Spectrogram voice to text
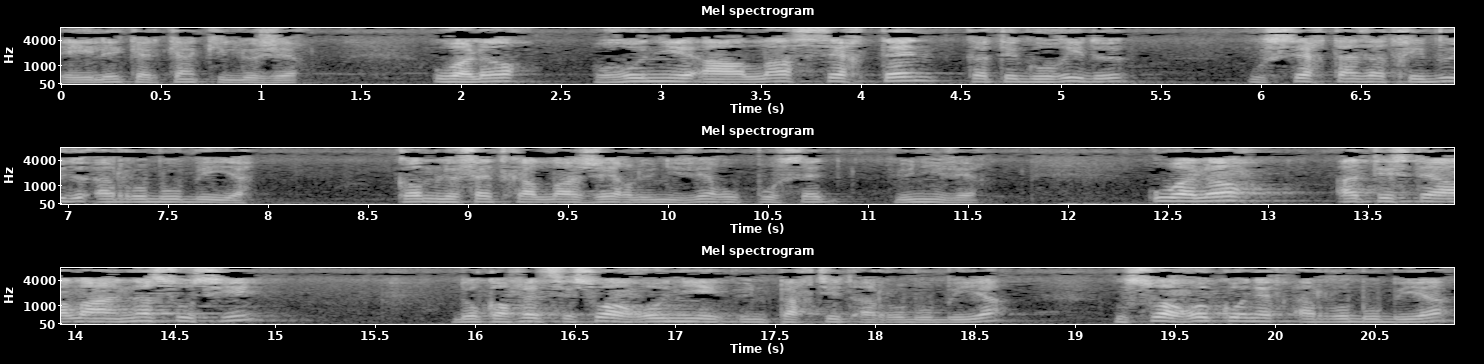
et il est quelqu'un qui le gère. Ou alors renier à Allah certaines catégories de ou certains attributs de al-Rububiyyah, comme le fait qu'Allah gère l'univers ou possède l'univers. Ou alors, attester à Allah un associé, donc en fait c'est soit renier une partie de Ar-Rububiyya, ou soit reconnaître Ar-Rububiyya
